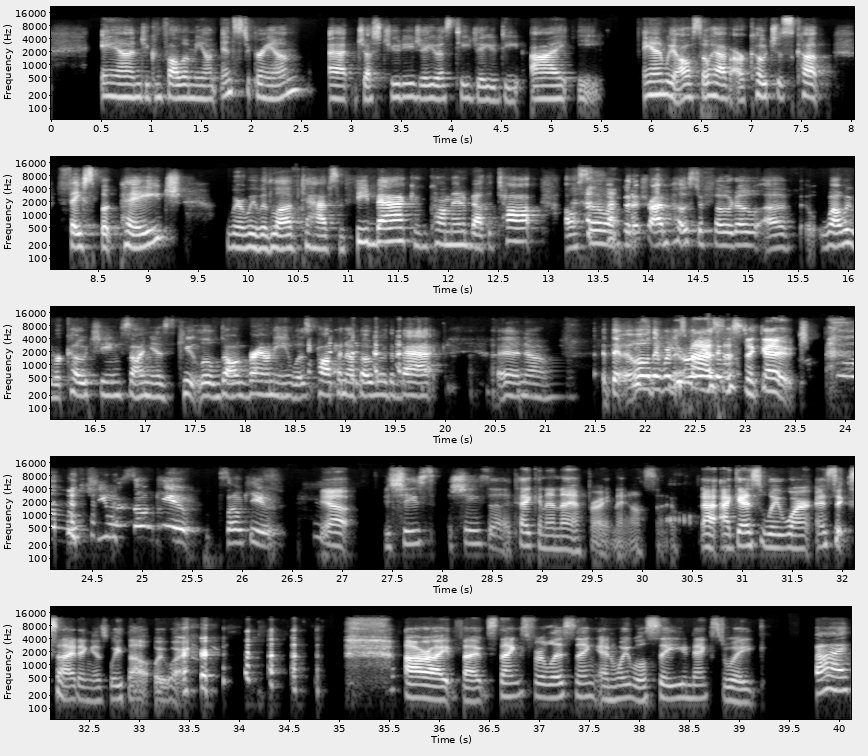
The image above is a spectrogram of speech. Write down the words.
and you can follow me on Instagram at Just Judie J U S T J U D I E. And we also have our Coaches Cup Facebook page where we would love to have some feedback and comment about the top. Also, I'm going to try and post a photo of while we were coaching, Sonya's cute little dog brownie was popping up over the back. And um, they, oh, they were He's my were- assistant coach. Oh, she was so cute. So cute. Yeah. She's she's uh, taking a nap right now. So I, I guess we weren't as exciting as we thought we were. All right, folks. Thanks for listening, and we will see you next week. Bye.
